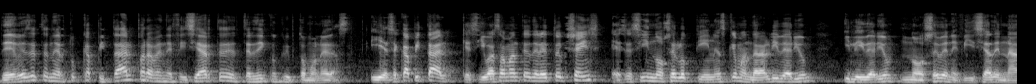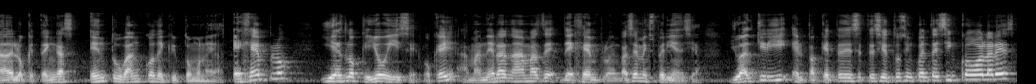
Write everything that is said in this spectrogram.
debes de tener tu capital para beneficiarte del trading con criptomonedas. Y ese capital que si vas a mantener en tu exchange, ese sí no se lo tienes que mandar a Liberium y Liberium no se beneficia de nada de lo que tengas en tu banco de criptomonedas. Ejemplo, y es lo que yo hice, ¿ok? A manera nada más de, ejemplo, en base a mi experiencia. Yo adquirí el paquete de 755 dólares,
